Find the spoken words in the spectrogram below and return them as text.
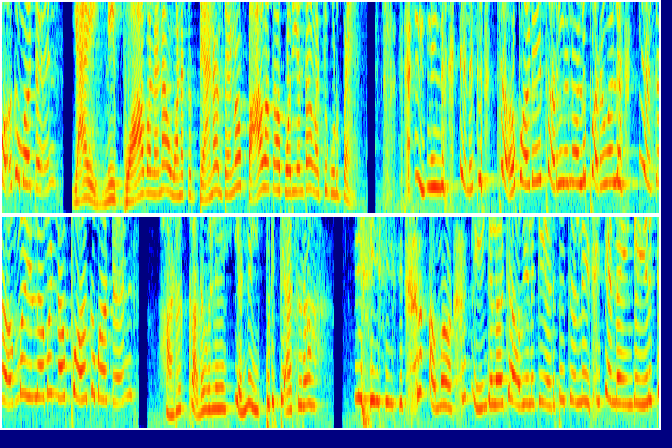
போக மாட்டேன். யாய் நீ போவலனா உனக்கு தினம் தினம் பாவக்காய் பொரியல் தான் வச்சு கொடுப்பேன். கடவுளே என்ன இப்படி பேசுறா? அம்மா நீங்களாச்சும் அவியலுக்கு எடுத்து சொல்லி என்ன இங்க இருக்க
